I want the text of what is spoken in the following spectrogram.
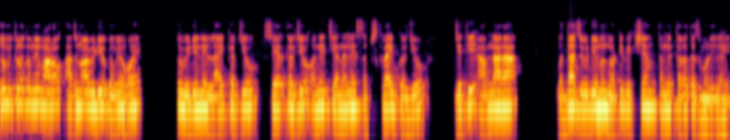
જો મિત્રો તમને મારો આજનો આ વીડિયો ગમ્યો હોય, તો વિડીયોને લાઇક કરજો, શેર કરજો અને ચેનલને સબસ્ક્રાઇબ કરજો, જેથી આવનારા બધા જ વિડીયોનું નોટિફિકેશન તમને તરત જ મળી રહે.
